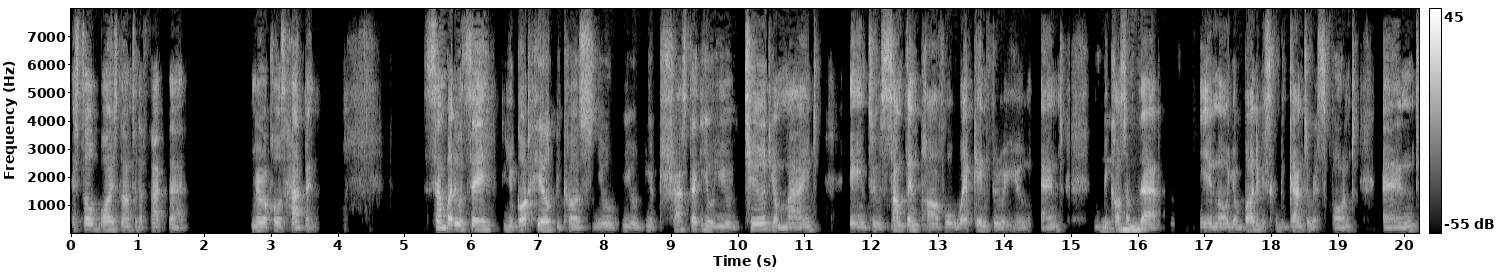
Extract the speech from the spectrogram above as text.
it still boils down to the fact that miracles happen. Somebody would say you got healed because you you you trusted you you tuned your mind into something powerful working through you, and because of that, you know your body began to respond, and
